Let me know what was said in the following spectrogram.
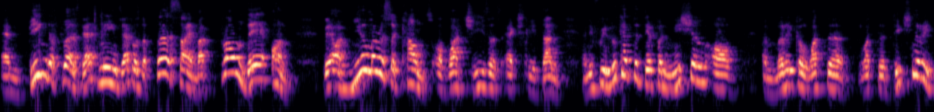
And being the first, that means that was the first sign. But from there on, there are numerous accounts of what Jesus actually done. And if we look at the definition of a miracle, what the what the dictionary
